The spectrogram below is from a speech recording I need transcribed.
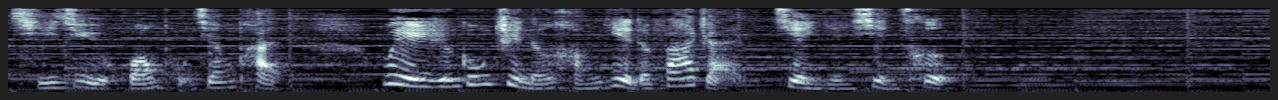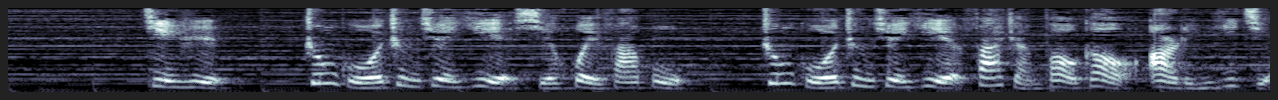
齐聚黄浦江畔，为人工智能行业的发展建言献策。近日，中国证券业协会发布《中国证券业发展报告二零一九》，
